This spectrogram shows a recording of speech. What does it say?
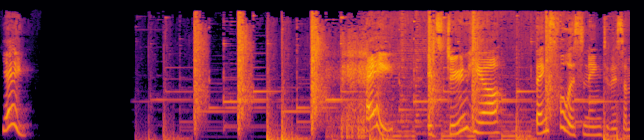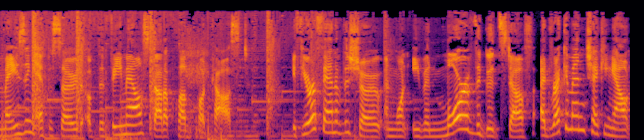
Yay. Hey, it's Doone here. Thanks for listening to this amazing episode of the Female Startup Club podcast. If you're a fan of the show and want even more of the good stuff, I'd recommend checking out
